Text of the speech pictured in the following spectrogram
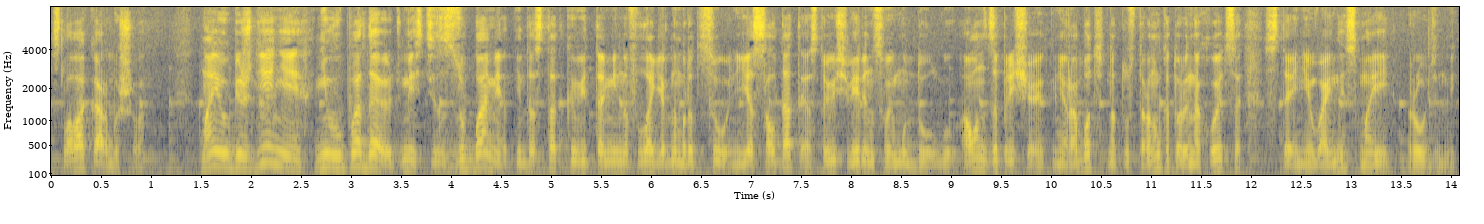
Слова Карбышева – Мои убеждения не выпадают вместе с зубами от недостатка витаминов в лагерном рационе. Я солдат и остаюсь верен своему долгу, а он запрещает мне работать на ту страну, которая находится в состоянии войны с моей родиной.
